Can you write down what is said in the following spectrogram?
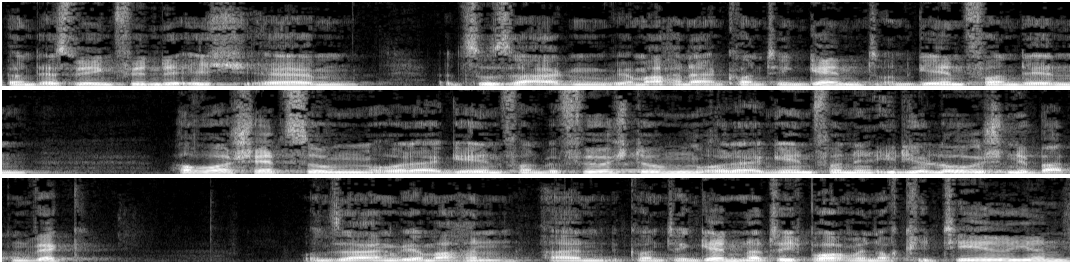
Und deswegen finde ich, ähm, zu sagen, wir machen ein Kontingent und gehen von den Horrorschätzungen oder gehen von Befürchtungen oder gehen von den ideologischen Debatten weg und sagen, wir machen ein Kontingent. Natürlich brauchen wir noch Kriterien.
